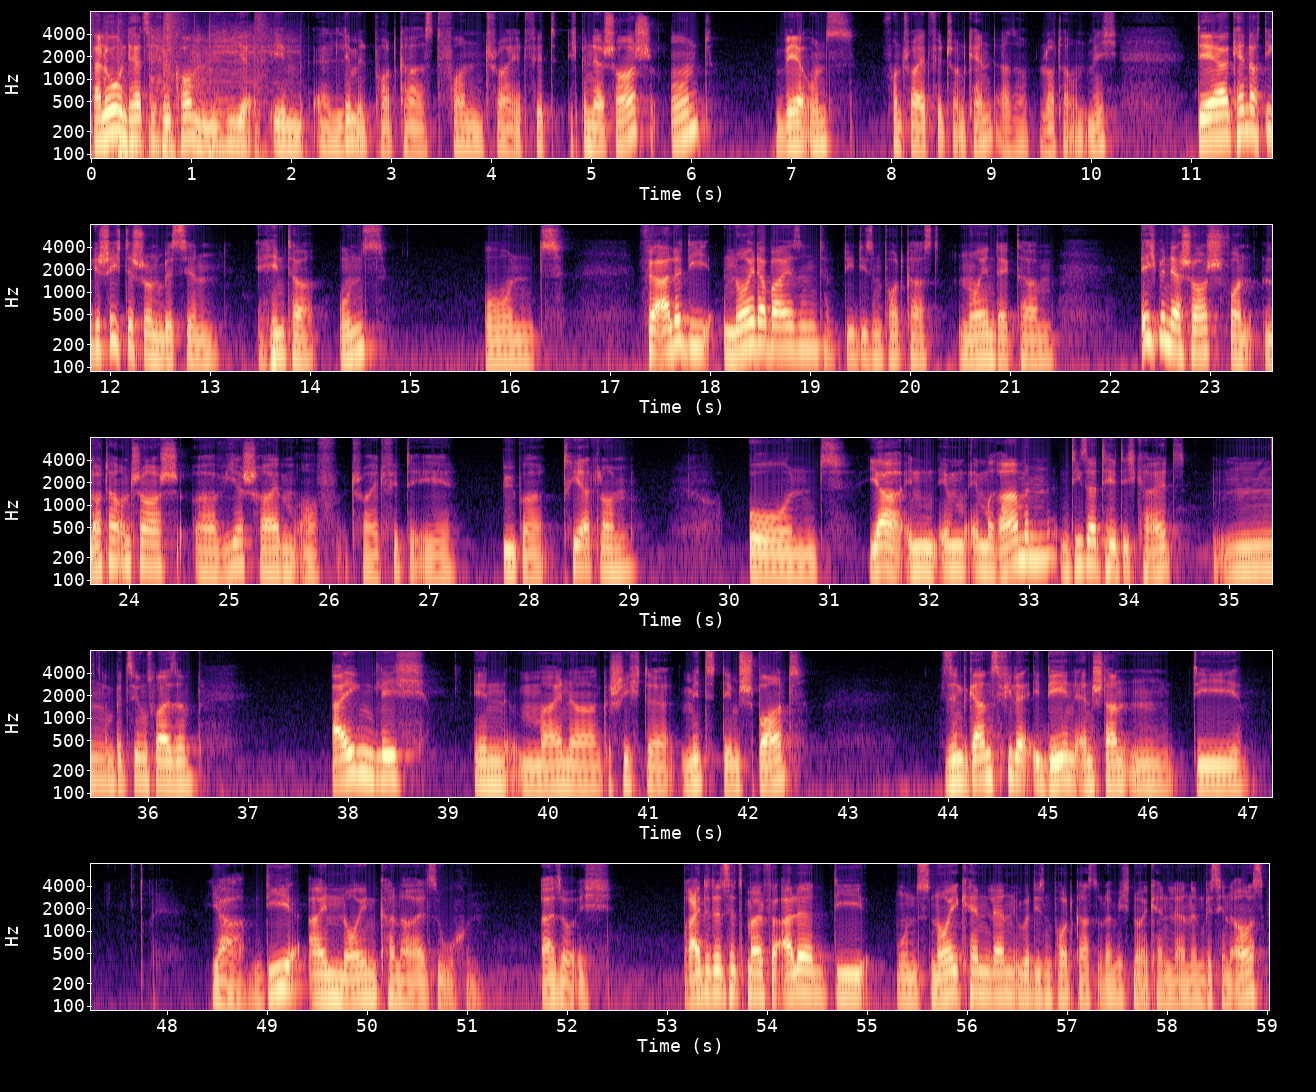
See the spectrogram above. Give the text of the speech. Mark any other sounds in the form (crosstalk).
Hallo und herzlich willkommen hier im Limit Podcast von Try It Fit. Ich bin der Schorsch und wer uns von Try It Fit schon kennt, also Lotta und mich, der kennt auch die Geschichte schon ein bisschen hinter uns. Und für alle, die neu dabei sind, die diesen Podcast neu entdeckt haben, ich bin der Schorsch von Lotta und Schorsch. Äh, wir schreiben auf tryitfit.de über Triathlon und ja, in, im, im Rahmen dieser Tätigkeit, mm, beziehungsweise eigentlich in meiner Geschichte mit dem Sport, sind ganz viele Ideen entstanden, die ja, die einen neuen Kanal suchen. Also ich breite das jetzt mal für alle, die uns neu kennenlernen über diesen Podcast oder mich neu kennenlernen, ein bisschen aus.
